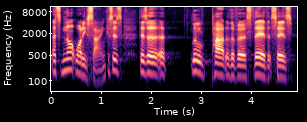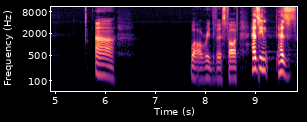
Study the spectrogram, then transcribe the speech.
That's not what he's saying because there's, there's a, a, little part of the verse there that says, uh, well, I'll read the verse 5. Has, in, has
